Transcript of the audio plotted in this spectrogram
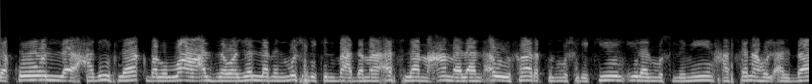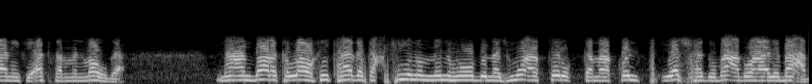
يقول حديث لا يقبل الله عز وجل من مشرك بعدما أسلم عملا أو يفارق المشركين إلى المسلمين حسنه الألباني في أكثر من موضع. نعم بارك الله فيك. هذا تحسين منه بمجموعة طرق كما قلت يشهد بعضها لبعض.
